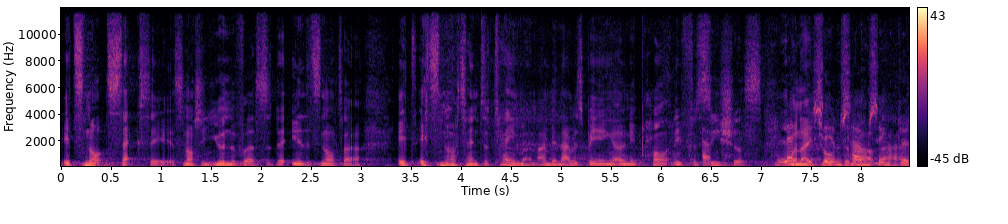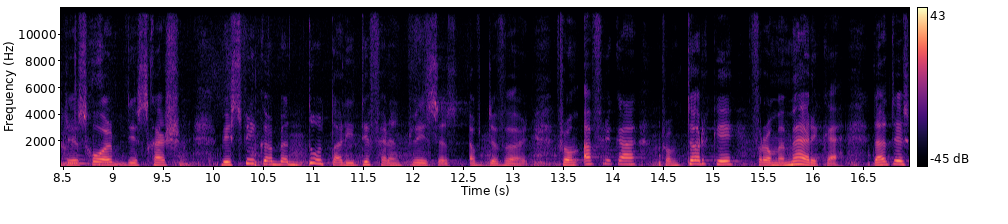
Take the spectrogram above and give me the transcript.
It's not sexy, it's not a university, it's not, a, it, it's not entertainment. I mean, I was being only partly facetious uh, when I talked about that. Let me something to this whole discussion. We speak about totally different places of the world, from Africa, from Turkey, from America. That is,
